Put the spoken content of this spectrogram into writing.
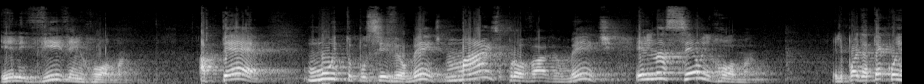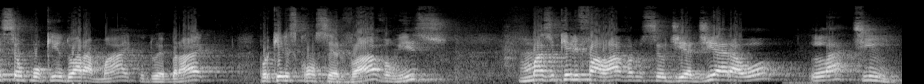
ele vive em Roma. Até muito possivelmente, mais provavelmente, ele nasceu em Roma. Ele pode até conhecer um pouquinho do aramaico, do hebraico, porque eles conservavam isso, mas o que ele falava no seu dia a dia era o latim.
